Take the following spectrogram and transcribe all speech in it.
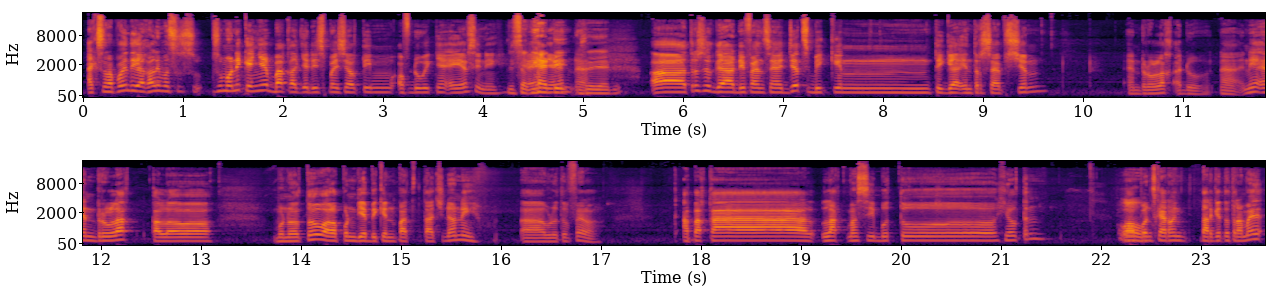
Extra point 3 kali masuk. Su- Semua ini kayaknya bakal jadi special team of the week-nya AFC nih. Bisa Kayaknya jadi, kan. bisa Nah. jadi. Eh, terus juga defense-nya Jets bikin 3 interception. Andrew Luck, aduh. Nah ini Andrew Luck kalau menurut tuh walaupun dia bikin 4 touchdown nih, uh, menurut tuh fail. Apakah Luck masih butuh Hilton? Walaupun sekarang target utamanya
